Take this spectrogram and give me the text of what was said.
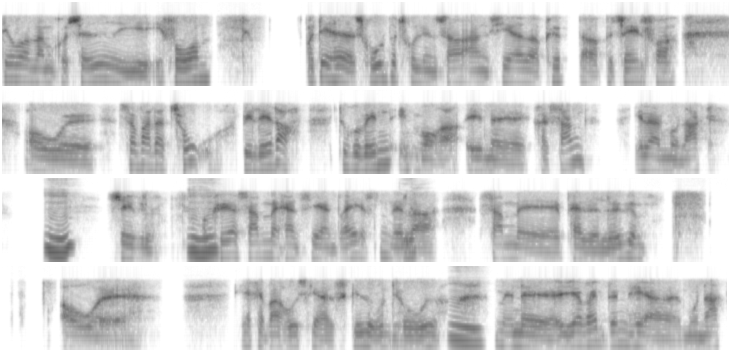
det var, hvor man kunne sidde i, i forum. Og det havde skolepatruljen så arrangeret og købt og betalt for. Og øh, så var der to billetter. Du kunne vinde en, mora, en øh, croissant eller en monark Mm. cykel Mm. og køre sammen med Hans E. Andreasen eller sammen med Palle Lykke. Og øh, jeg kan bare huske, at jeg havde skide ondt i hovedet. Mm. Men øh, jeg vandt den her Monark.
